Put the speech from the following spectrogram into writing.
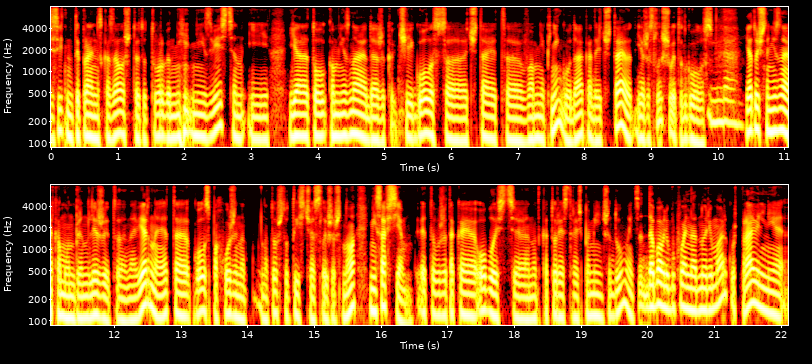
Действительно, ты правильно сказала, что этот орган не, неизвестен, и я толком не знаю даже, чей голос э, читает во мне книгу, да, когда я читаю, я же слышу этот голос. Да. Я точно не знаю, кому он принадлежит. Э, наверное, это голос похожий на, на то, что ты сейчас слышишь, но не совсем. Это уже такая область, э, над которой я стараюсь поменьше думать. Добавлю буквально одну ремарку. Правильнее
